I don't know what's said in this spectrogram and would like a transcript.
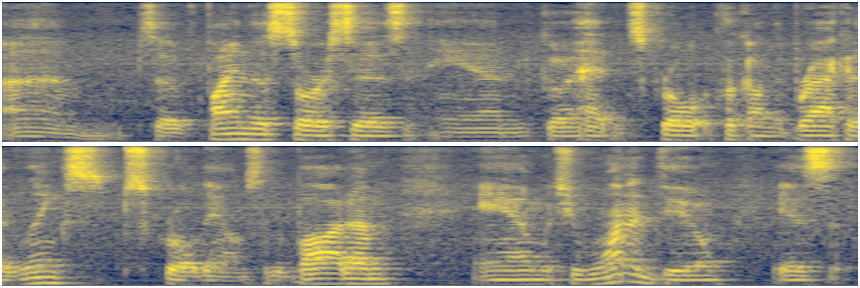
Um, so find those sources and go ahead and scroll, click on the bracketed links, scroll down to the bottom, and what you want to do is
